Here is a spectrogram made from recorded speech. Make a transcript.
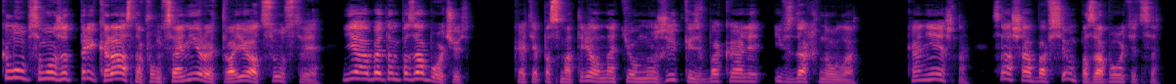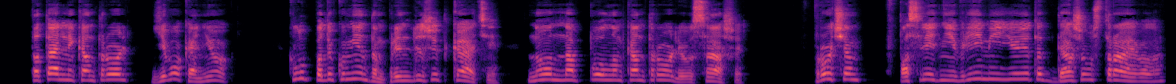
Клуб сможет прекрасно функционировать в твое отсутствие. Я об этом позабочусь. Катя посмотрела на темную жидкость в бокале и вздохнула. Конечно, Саша обо всем позаботится. Тотальный контроль – его конек. Клуб по документам принадлежит Кате, но он на полном контроле у Саши. Впрочем, в последнее время ее это даже устраивало.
